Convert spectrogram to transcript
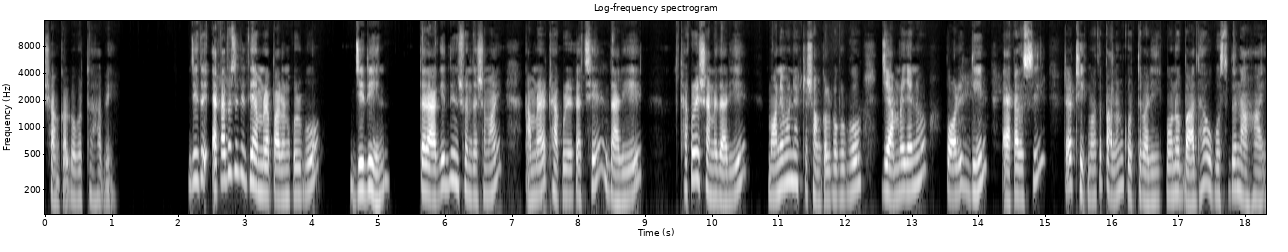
সংকল্প করতে হবে। যেহেতু একাদশী তিথি আমরা পালন করব, যেদিন তার আগের দিন সন্ধ্যার সময় আমরা ঠাকুরের কাছে দাঁড়িয়ে, ঠাকুরের সামনে দাঁড়িয়ে মনে মনে একটা সংকল্প করব যে আমরা যেন পরের দিন একাদশীটা ঠিকমতো পালন করতে পারি, কোনো বাধা উপস্থিত না হয়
